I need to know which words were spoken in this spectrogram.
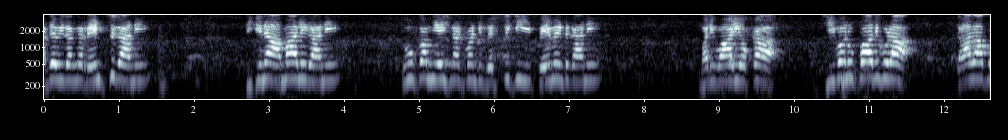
అదేవిధంగా రెంట్స్ కానీ దిగిన అమాలి కానీ తూకం చేసినటువంటి వ్యక్తికి పేమెంట్ కానీ మరి వారి యొక్క జీవనోపాధి కూడా దాదాపు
